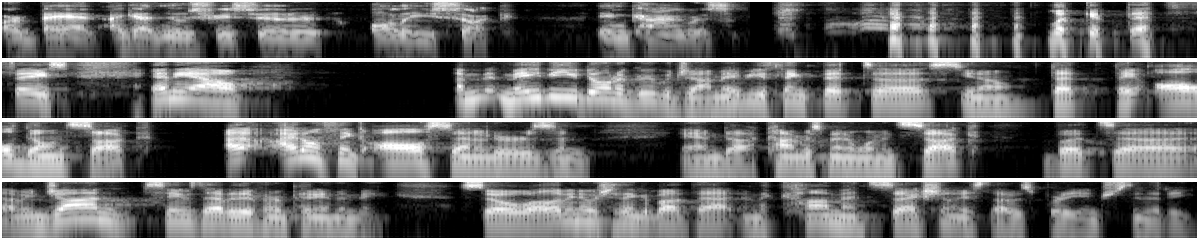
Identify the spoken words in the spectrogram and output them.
are bad. I got news for you, Senator. All of you suck in Congress. Look at that face. Anyhow, um, maybe you don't agree with John. Maybe you think that uh, you know that they all don't suck. I, I don't think all senators and and uh, congressmen and women suck. But uh, I mean, John seems to have a different opinion than me. So uh, let me know what you think about that in the comments section. I just thought it was pretty interesting that he,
